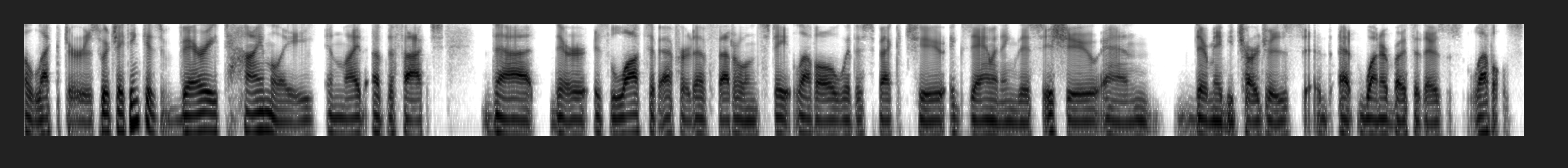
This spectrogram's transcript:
electors, which I think is very timely in light of the fact that there is lots of effort at federal and state level with respect to examining this issue, and there may be charges at one or both of those levels.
